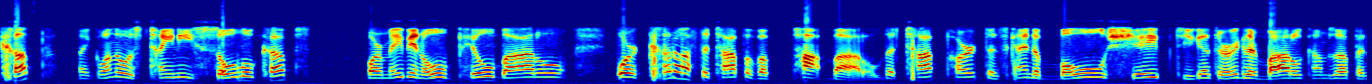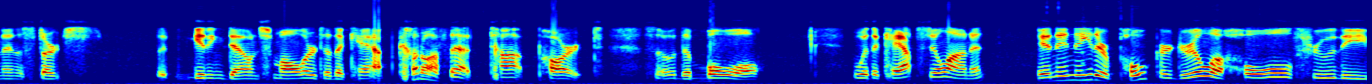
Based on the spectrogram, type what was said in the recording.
cup, like one of those tiny solo cups, or maybe an old pill bottle, or cut off the top of a pop bottle. The top part that's kind of bowl shaped. You got the regular bottle comes up and then it starts uh, getting down smaller to the cap. Cut off that top part. So the bowl with a cap still on it, and then either poke or drill a hole through the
